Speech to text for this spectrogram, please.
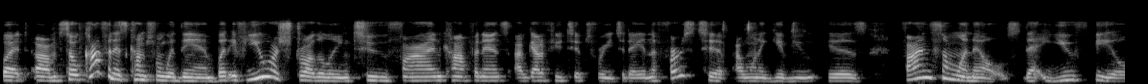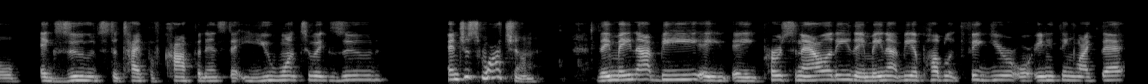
But um, so confidence comes from within. But if you are struggling to find confidence, I've got a few tips for you today. And the first tip I want to give you is find someone else that you feel exudes the type of confidence that you want to exude and just watch them. They may not be a, a personality, they may not be a public figure or anything like that,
